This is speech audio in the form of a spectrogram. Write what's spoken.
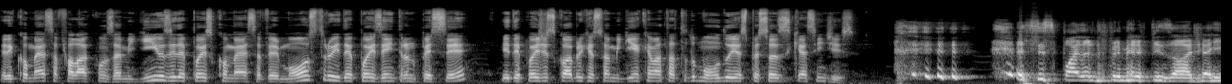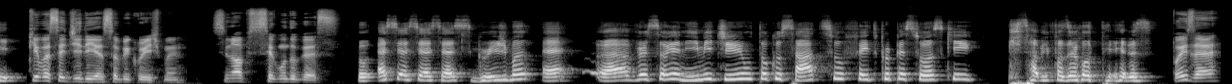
Ele começa a falar com os amiguinhos e depois começa a ver monstro e depois entra no PC e depois descobre que a sua amiguinha quer matar todo mundo e as pessoas esquecem disso. Esse spoiler do primeiro episódio aí. O que você diria sobre Gridman? Sinopse segundo Gus. O SSSS Gridman é a versão em anime de um tokusatsu feito por pessoas que, que sabem fazer roteiros. Pois é.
